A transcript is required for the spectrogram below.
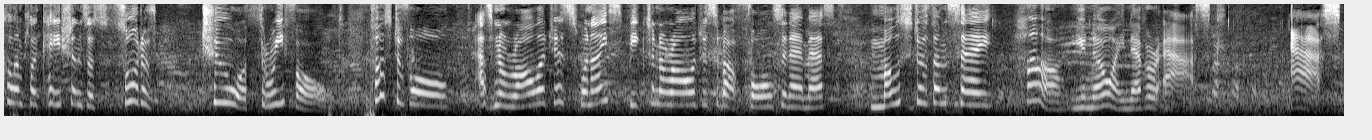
Clinical implications are sort of two or threefold. First of all, as neurologists, when I speak to neurologists about falls in MS, most of them say, huh, you know, I never ask. Ask.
